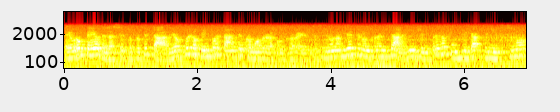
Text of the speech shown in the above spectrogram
europeo dell'assetto proprietario, quello che è importante è promuovere la concorrenza. Se in un ambiente concorrenziale vince l'impresa pubblica, benissimo,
